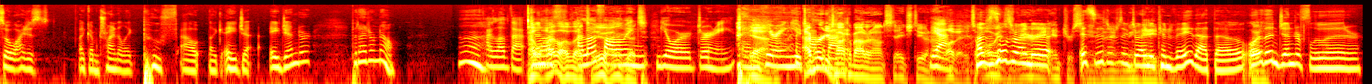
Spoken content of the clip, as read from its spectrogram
So I just, like, I'm trying to, like, poof out, like, a, a gender, but I don't know. I love that. I- I love that I love too. Following that's- your journey and Yeah. hearing you talk I've heard about you talk it. about it on stage too, and Yeah. I love it. It's I'm still trying very to. interesting. It's interesting trying to convey that though, or then gender fluid, or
